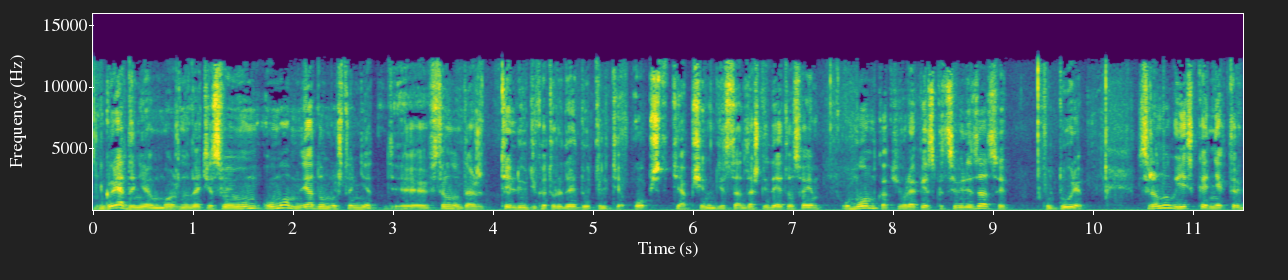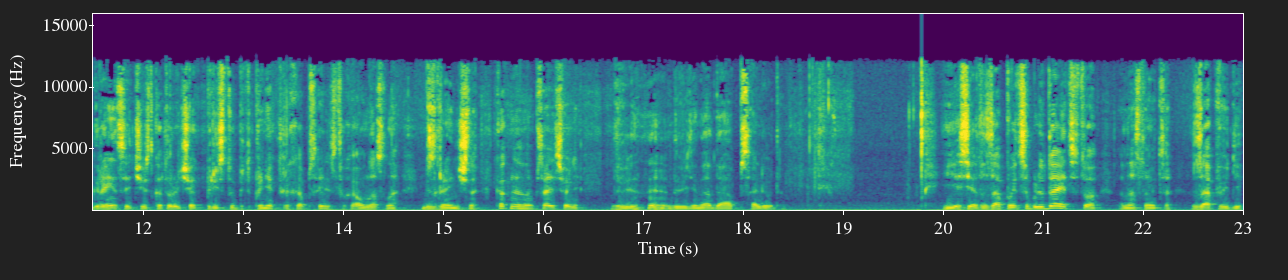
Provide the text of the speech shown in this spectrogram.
Говорят, до нее можно дойти своим умом, я думаю, что нет. Э, Все равно даже те люди, которые дойдут, или те общества, те общины, где дошли до этого своим умом, как в европейской цивилизации, культуре, все равно есть некоторые границы, через которые человек переступит при некоторых обстоятельствах, а у нас она безгранична. Как мы написали сегодня, доведена до абсолюта. Если эта заповедь соблюдается, то она становится заповедью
